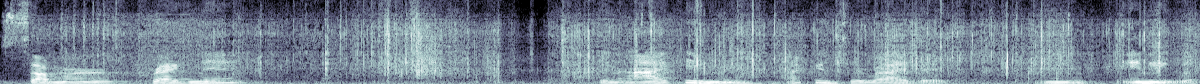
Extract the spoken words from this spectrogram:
summer pregnant, then I can I can survive it Mm, anyway.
